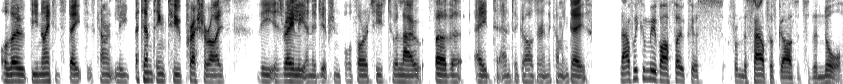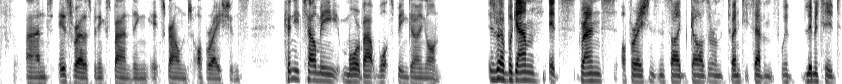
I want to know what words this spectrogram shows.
although the United States is currently attempting to pressurize the Israeli and Egyptian authorities to allow further aid to enter Gaza in the coming days. Now, if we can move our focus from the south of Gaza to the north, and Israel has been expanding its ground operations, can you tell me more about what's been going on? Israel began its ground operations inside Gaza on the 27th with limited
